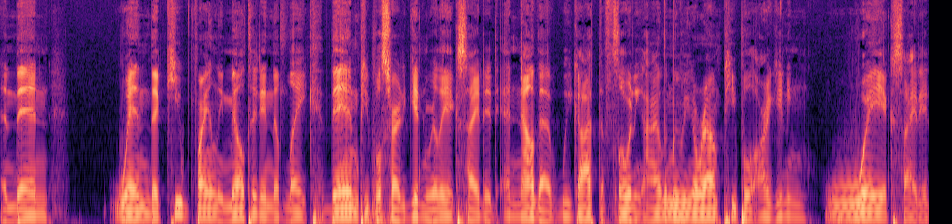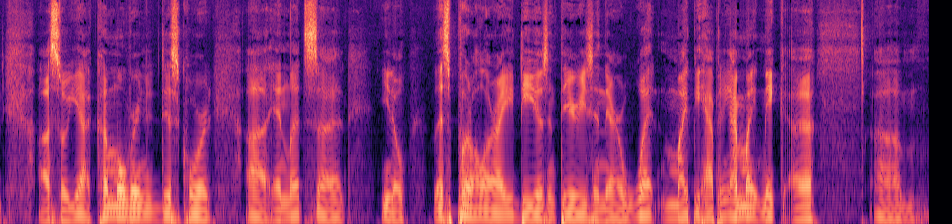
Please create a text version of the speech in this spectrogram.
and then when the cube finally melted in the lake, then people started getting really excited. And now that we got the floating island moving around, people are getting way excited. Uh, so yeah, come over into Discord uh, and let's uh, you know let's put all our ideas and theories in there. What might be happening? I might make a um,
